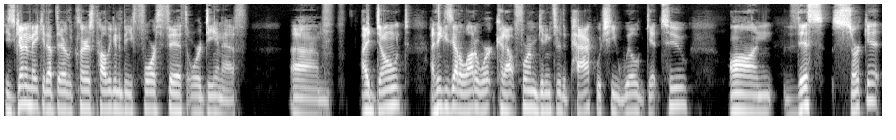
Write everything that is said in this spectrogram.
he's going to make it up there. Leclerc's probably going to be fourth, fifth, or DNF. Um, I don't. I think he's got a lot of work cut out for him getting through the pack, which he will get to on this circuit.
